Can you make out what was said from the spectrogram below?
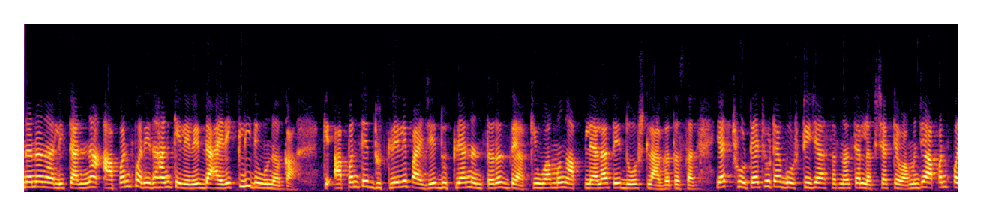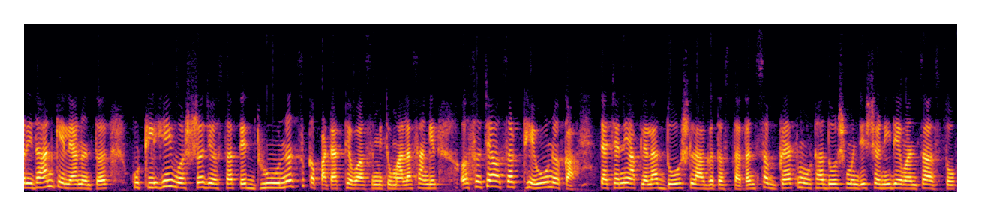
नणन आली त्यांना आपण परिधान केलेले डायरेक्टली देऊ नका. की आपण ते धुतलेले पाहिजे धुतल्यानंतरच द्या किंवा मग आपल्याला ते दोष लागत असतात. या छोट्या छोट्या गोष्टी ज्या असतात ना त्या लक्षात ठेवा. म्हणजे आपण परिधान केल्यानंतर कुठलीही वस्त्र जे असतात ते धुवूनच कपाटात ठेवा असं मी तुम्हाला सांगेल. असंच्या असं ठेवू नका. त्याच्याने आपल्याला दोष लागत असतात. आणि सगळ्यात मोठा दोष म्हणजे शनिदेवांचा असतो.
